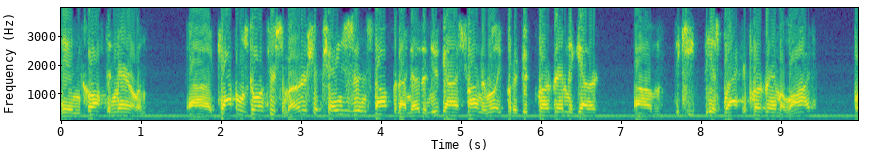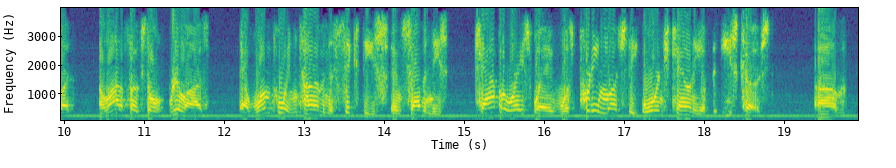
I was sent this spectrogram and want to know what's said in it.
in Crofton, Maryland. Uh, Capital's going through some ownership changes and stuff, but I know the new guy's trying to really put a good program together um, to keep his bracket program alive. But a lot of folks don't realize at one point in time in the 60s and 70s, Capital Raceway was pretty much the Orange County of the East Coast. Um,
